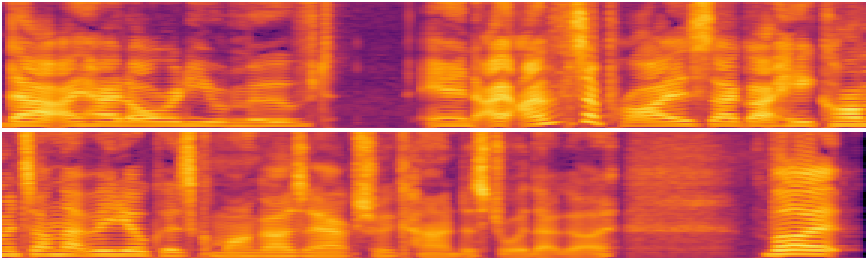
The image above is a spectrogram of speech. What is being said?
that I had already removed. And I, I'm surprised I got hate comments on that video because, come on, guys, I actually kind of destroyed that guy. But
